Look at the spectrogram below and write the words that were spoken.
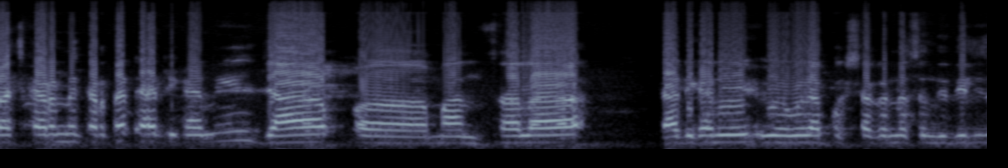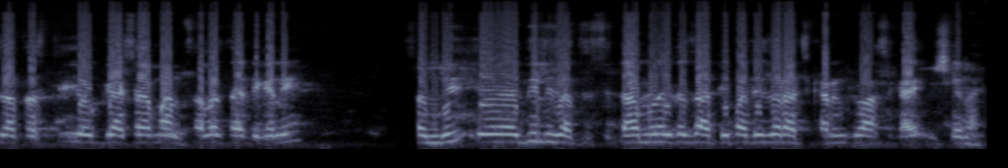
राजकारण न करता त्या ठिकाणी ज्या माणसाला त्या ठिकाणी वेगवेगळ्या पक्षाकडनं संधी दिली जात असते योग्य अशा माणसाला त्या ठिकाणी संधी दिली जात असते. त्यामुळे इथं जातीपातीचं राजकारण किंवा असं काही विषय नाही.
